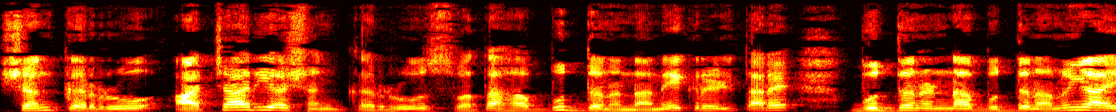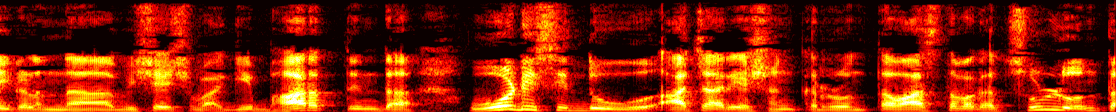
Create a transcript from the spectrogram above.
ಶಂಕರರು, ಆಚಾರ್ಯ ಶಂಕರರು ಸ್ವತಃ ಬುದ್ಧನನ್ನ ಅನೇಕರು ಹೇಳ್ತಾರೆ. ಬುದ್ಧನನ್ನ, ಬುದ್ಧನ ಅನುಯಾಯಿಗಳನ್ನ ವಿಶೇಷವಾಗಿ ಭಾರತದಿಂದ ಓಡಿಸಿದ್ದು ಆಚಾರ್ಯ ಶಂಕರರು ಅಂತ, ವಾಸ್ತವಾಗ ಅದು ಸುಳ್ಳು ಅಂತ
